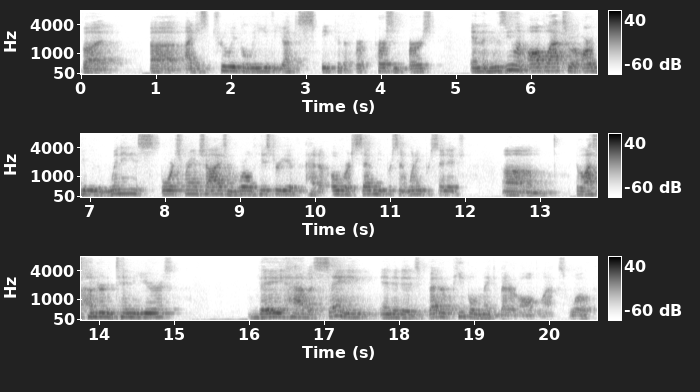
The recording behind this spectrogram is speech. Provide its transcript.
but uh, I just truly believe that you have to speak to the fir- person first. And the New Zealand All Blacks, who are arguably the winningest sports franchise in world history, have had a, over a 70% winning percentage um, for the last 110 years they have a saying, and it is better people make better All Blacks. Well,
